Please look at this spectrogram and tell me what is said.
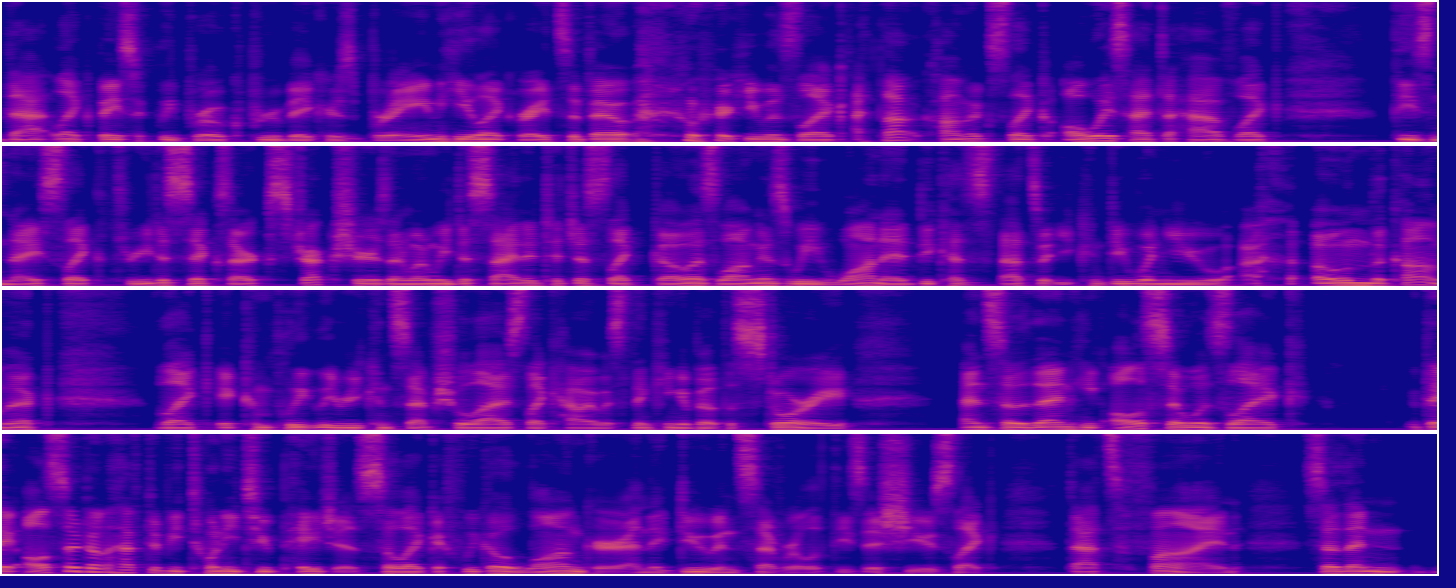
that like basically broke Brubaker's brain. He like writes about where he was like, I thought comics like always had to have like these nice like three to six arc structures and when we decided to just like go as long as we wanted because that's what you can do when you uh, own the comic like it completely reconceptualized like how I was thinking about the story. And so then he also was like, they also don't have to be 22 pages. So like if we go longer and they do in several of these issues, like that's fine. So then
